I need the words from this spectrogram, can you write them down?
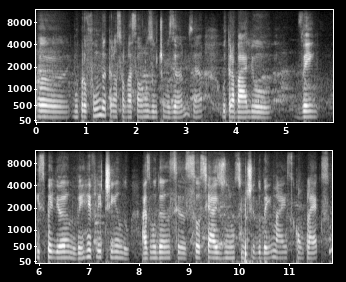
uh, em profunda transformação nos últimos anos. Né? O trabalho vem espelhando, vem refletindo as mudanças sociais num sentido bem mais complexo,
